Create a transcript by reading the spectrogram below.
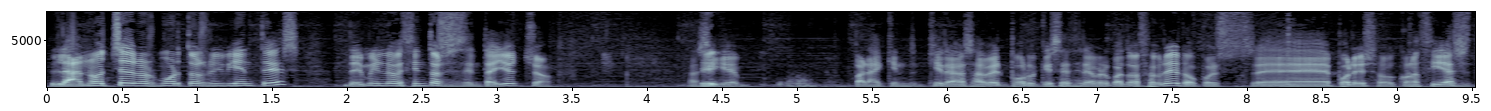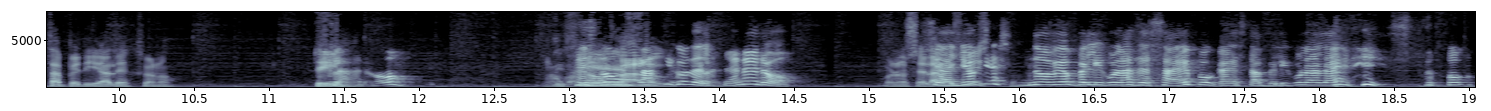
La Noche de los Muertos Vivientes de 1968. Así Sí. que, para quien quiera saber por qué se celebra el 4 de febrero, pues eh, por eso. ¿Conocías esta peli, Alex, o no? Sí. Claro. Sí, Es sí. No, un claro. clásico del género. Bueno, sé, O la sea, habéis yo que no veo películas de esa época, esta película la he visto.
